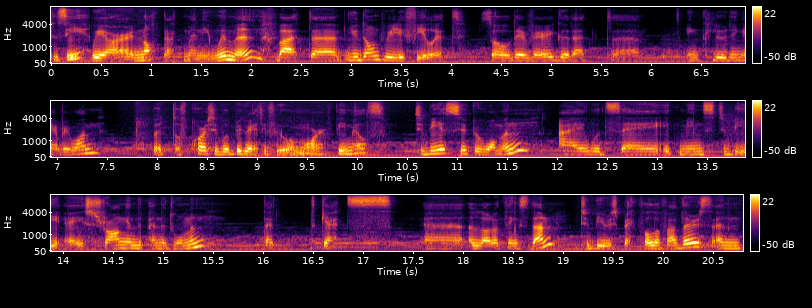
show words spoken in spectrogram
to see. We are not that many women, but uh, you don't really feel it. So they're very good at uh, including everyone. But of course it would be great if we were more females. To be a superwoman, I would say it means to be a strong, independent woman that gets uh, a lot of things done, to be respectful of others and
